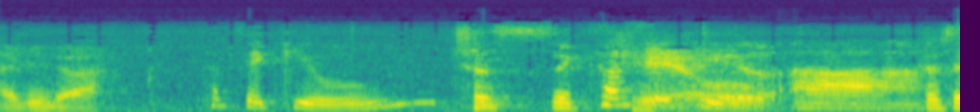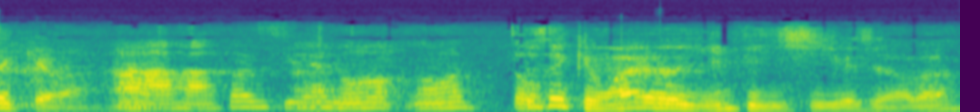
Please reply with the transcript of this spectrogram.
喺邊度啊？七色橋。七色橋啊！七色橋啊！啊嚇！嗰陣時咧，我我七色橋我喺度演電視嘅時候啦。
